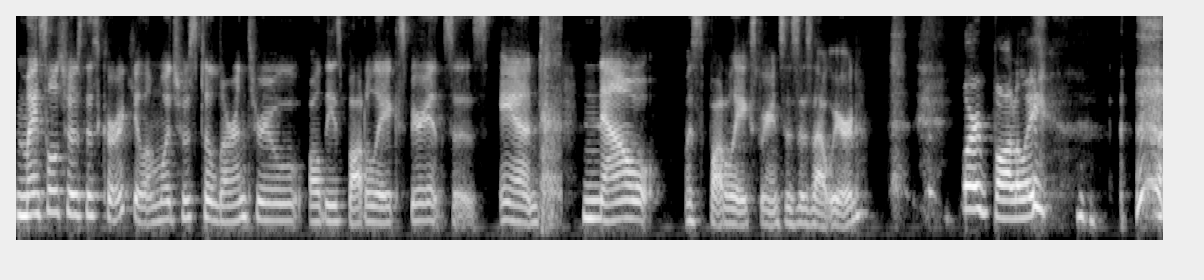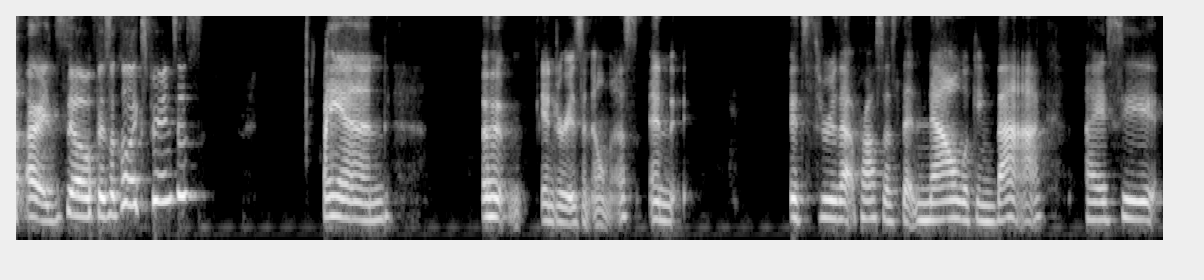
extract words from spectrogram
my soul chose this curriculum which was to learn through all these bodily experiences. And now with bodily experiences is that weird? Or bodily All right. So physical experiences and uh, injuries and illness. And it's through that process that now looking back, I see,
